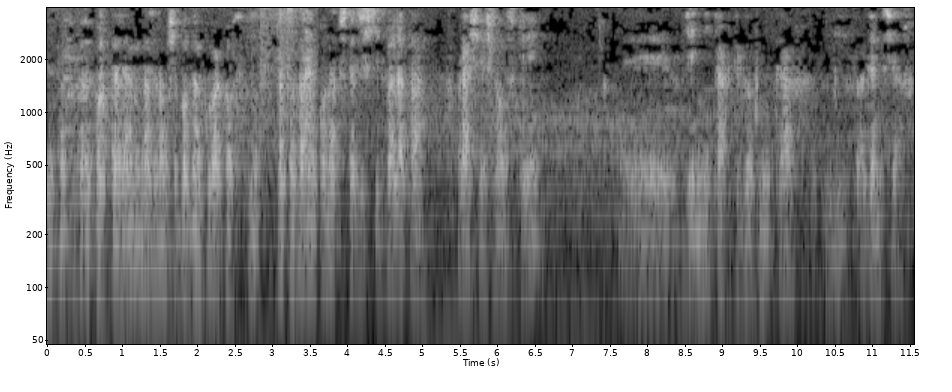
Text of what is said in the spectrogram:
Jestem fotoreporterem, nazywam się Bogdan Kułakowski. Pracowałem ponad 42 lata w prasie śląskiej, yy, w dziennikach, tygodnikach i w agencjach.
